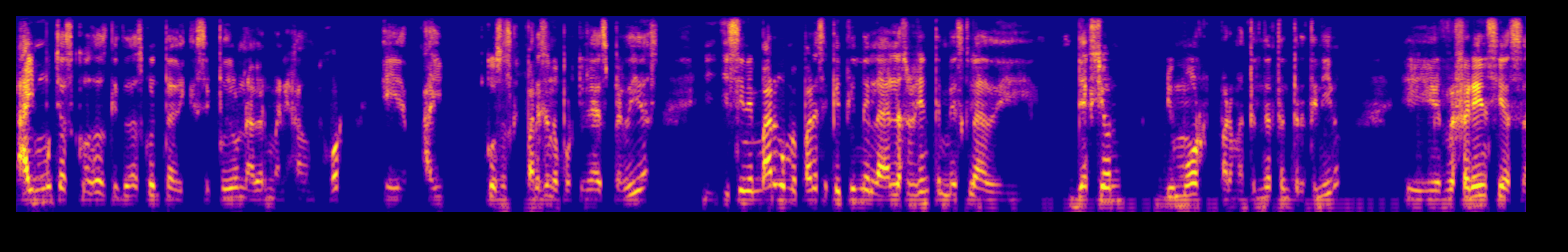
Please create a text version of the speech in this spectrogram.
hay muchas cosas que te das cuenta de que se pudieron haber manejado mejor. Eh, hay cosas que parecen oportunidades perdidas. Y, sin embargo, me parece que tiene la, la suficiente mezcla de, de, acción, de humor para mantenerte entretenido. Eh, referencias a,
